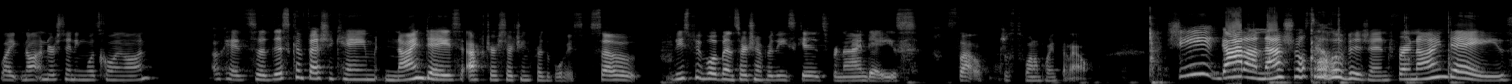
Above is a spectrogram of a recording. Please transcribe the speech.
like not understanding what's going on okay so this confession came nine days after searching for the boys so these people have been searching for these kids for nine days so just want to point that out she got on national television for nine days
